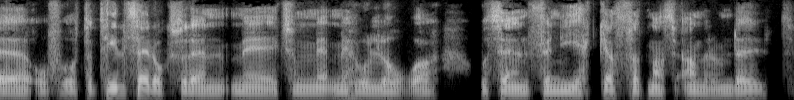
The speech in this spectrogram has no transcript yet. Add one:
eh, och, och ta till sig också den med, liksom med, med hull och hår och sen förnekas för att man ser annorlunda ut.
